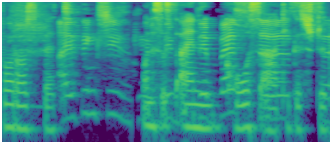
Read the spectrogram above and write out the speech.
Vorosbet. Und es ist ein großartiges Stück.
